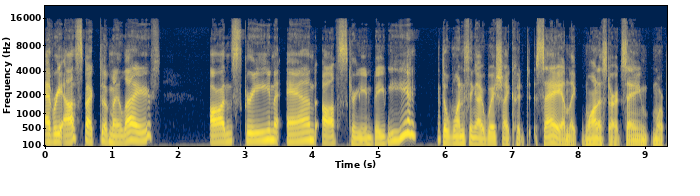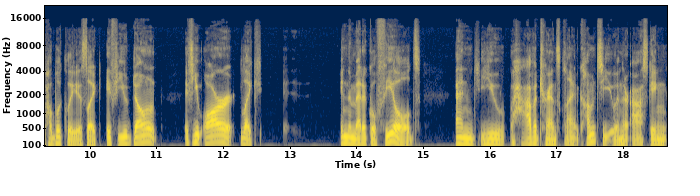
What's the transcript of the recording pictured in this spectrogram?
every aspect of my life, on screen and off screen, baby. The one thing I wish I could say and like want to start saying more publicly is like, if you don't, if you are like in the medical field and you have a trans client come to you and they're asking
